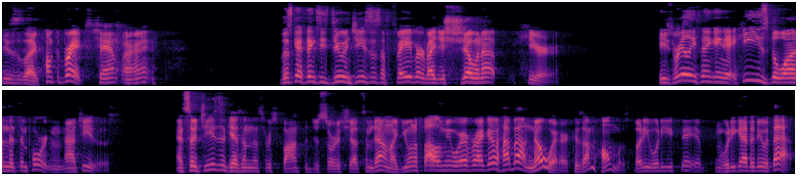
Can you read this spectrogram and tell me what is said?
Jesus is like, pump the brakes, champ, all right? This guy thinks he's doing Jesus a favor by just showing up here. He's really thinking that he's the one that's important, not Jesus. And so Jesus gives him this response that just sort of shuts him down. Like, you want to follow me wherever I go? How about nowhere? Because I'm homeless, buddy. What do you think? What do you got to do with that?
